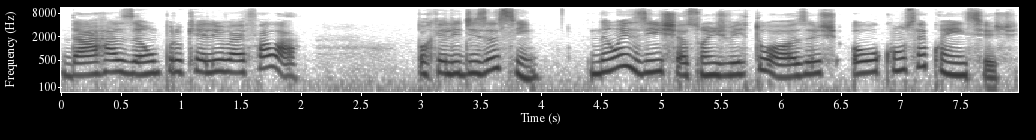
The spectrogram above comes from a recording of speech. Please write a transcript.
dar razão para o que ele vai falar, porque ele diz assim: não existe ações virtuosas ou consequências,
